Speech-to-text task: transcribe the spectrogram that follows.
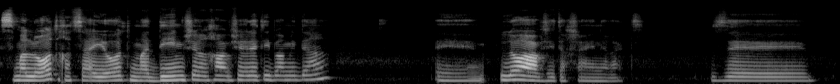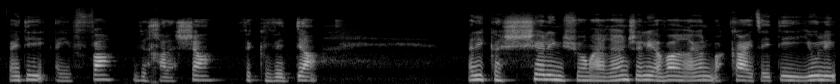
שמאלות, חצאיות, מדים שרחב שהעליתי במידה. אה, לא אהבתי את איך שאני נראית. זה... הייתי עייפה וחלשה וכבדה. היה לי קשה לנשום, ההיריון שלי עבר הריון בקיץ, הייתי יולי,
